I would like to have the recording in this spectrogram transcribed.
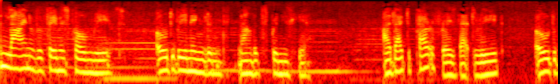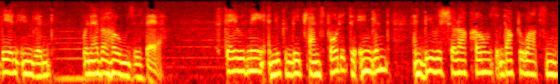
One line of a famous poem reads, Oh, to be in England now that spring is here. I'd like to paraphrase that to read, Oh, to be in England whenever Holmes is there. Stay with me and you can be transported to England and be with Sherlock Holmes and Dr. Watson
